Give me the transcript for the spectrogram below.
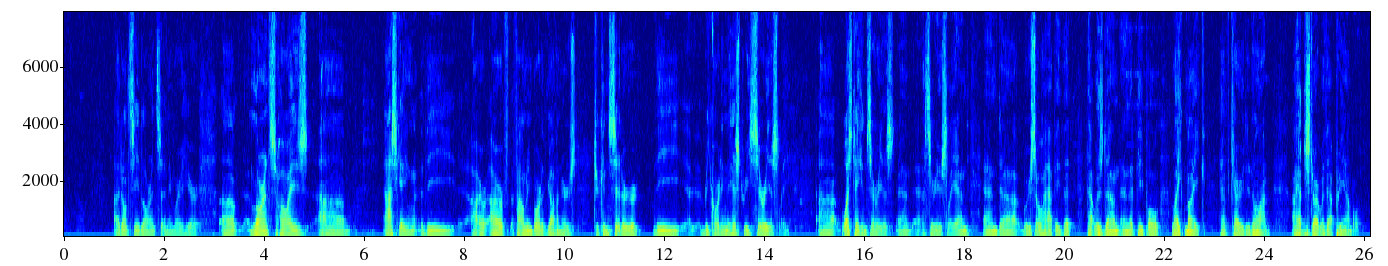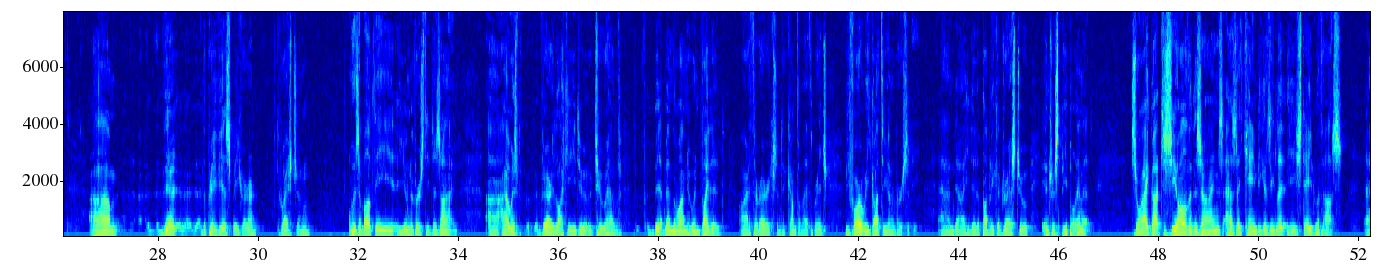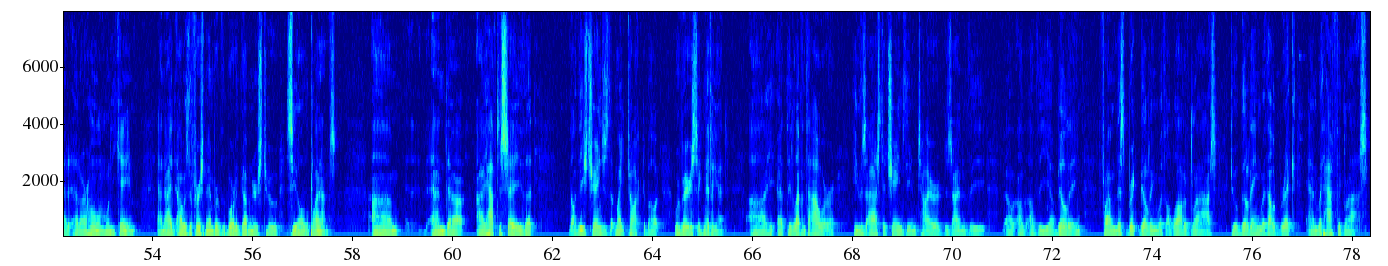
I don't see Lawrence anywhere here. Uh, Lawrence Hoy's uh, asking the, our, our founding board of governors to consider the uh, recording the history seriously was taken serious and seriously, and and uh, we're so happy that that was done and that people like Mike have carried it on. I had to start with that preamble. Um, the the previous speaker question was about the university design. Uh, I was very lucky to to have been the one who invited Arthur Erickson to come to Lethbridge before we got the university and uh, he did a public address to interest people in it. So I got to see all the designs as they came because he, li- he stayed with us at, at our home when he came. And I, I was the first member of the Board of Governors to see all the plans. Um, and uh, I have to say that th- these changes that Mike talked about were very significant. Uh, he, at the 11th hour, he was asked to change the entire design of the, uh, of, of the uh, building from this brick building with a lot of glass to a building without brick and with half the glass.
